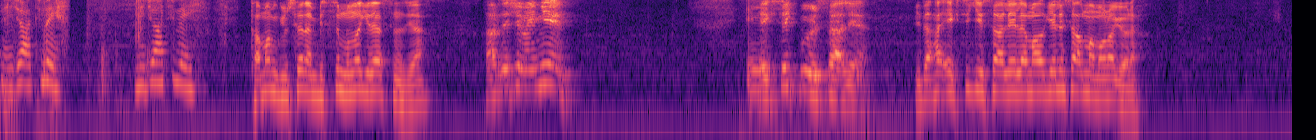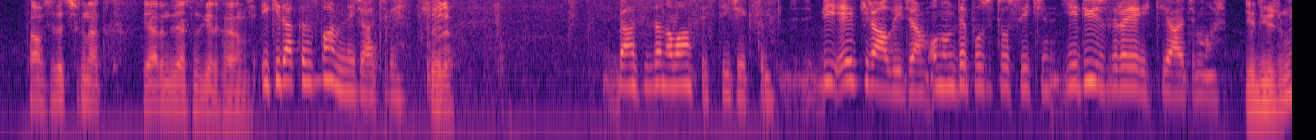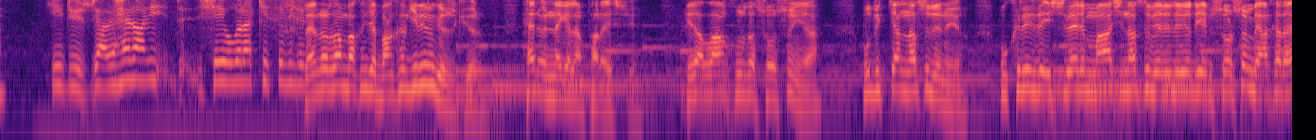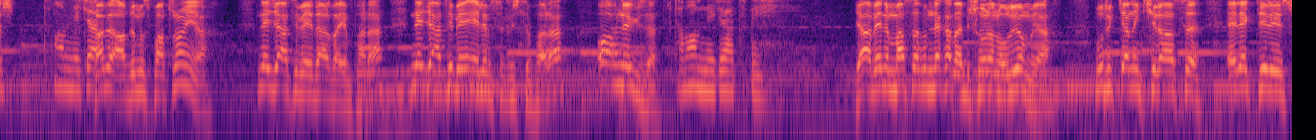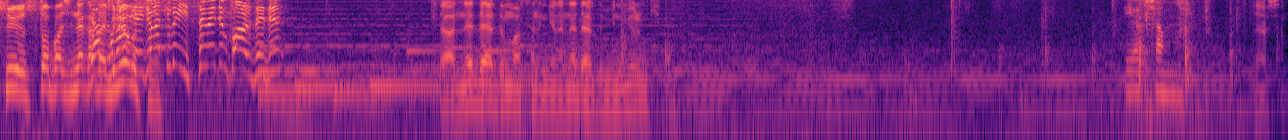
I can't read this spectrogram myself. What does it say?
Necati Bey. Necati Bey. Tamam Gülseren bitsin bununla gidersiniz ya. Kardeşim Engin. Ee, Eksik bu irsaliye. Bir daha eksik irsaliyeyle mal gelirse almam ona göre. Tamam siz de çıkın artık. Yarın dilersiniz geri kalanını. iki dakikanız var mı Necati Bey? Söyle. Ben sizden avans isteyecektim. Bir ev kiralayacağım. Onun depozitosu için 700 liraya ihtiyacım var. 700 mü? 700. Yani her ay şey olarak kesebilir. Ben oradan bakınca banka gibi mi gözüküyorum? Her önüne gelen para istiyor. Bir Allah'ın kulu da sorsun ya. Bu dükkan nasıl dönüyor? Bu krizde işçilerin maaşı nasıl veriliyor diye bir sorsun bir arkadaş. Tamam Necati. Tabii adımız patron ya. Necati Bey dardayım para. Necati Bey elim sıkıştı para. Oh ne güzel. Tamam Necati Bey. Ya benim masrafım ne kadar bir soran oluyor mu ya? Bu dükkanın kirası, elektriği, suyu, stopajı ne kadar Ya biliyor tamam musunuz? Necati Bey istemedim farz edin. Ya ne derdin var senin gene ne derdin bilmiyorum ki. İyi akşamlar. İyi akşamlar.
